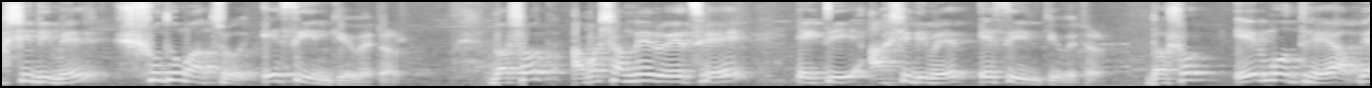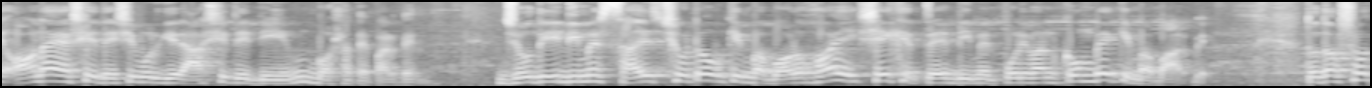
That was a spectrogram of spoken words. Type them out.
আশি ডিমের শুধুমাত্র এসি ইনকিউবেটর। দর্শক, আমার সামনে রয়েছে একটি আশি ডিমের এসি ইনকিউবেটর। দর্শক, এর মধ্যে আপনি অনায়াসে দেশি মুরগির আশিটি ডিম বসাতে পারবেন। যদি ডিমের সাইজ ছোট কিংবা বড় হয়, সেই ক্ষেত্রে ডিমের পরিমাণ কমবে কিংবা বাড়বে। তো দর্শক,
